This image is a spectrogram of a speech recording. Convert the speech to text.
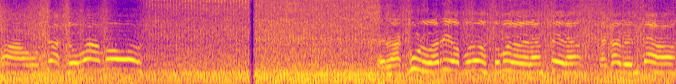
¡Vamos vamos! En la curva arriba podemos tomar la delantera, sacar ventaja.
